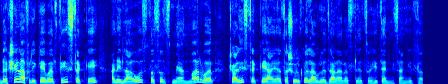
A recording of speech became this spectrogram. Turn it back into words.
दक्षिण आफ्रिकेवर तीस टक्के आणि लाओस तसंच म्यानमारवर चाळीस टक्के आयात शुल्क लावलं जाणार असल्याचंही त्यांनी सांगितलं.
